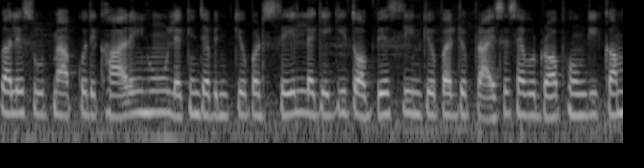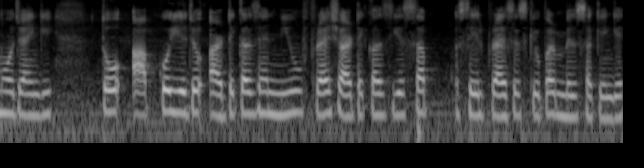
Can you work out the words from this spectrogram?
वाले सूट मैं आपको दिखा रही हूँ, लेकिन जब इनके ऊपर सेल लगेगी तो ऑब्वियसली इनके ऊपर जो प्राइसेस है वो ड्रॉप होंगी, कम हो जाएँगी। तो आपको ये जो आर्टिकल्स हैं न्यू फ्रेश आर्टिकल्स ये सब सेल प्राइसेस के ऊपर मिल सकेंगे।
